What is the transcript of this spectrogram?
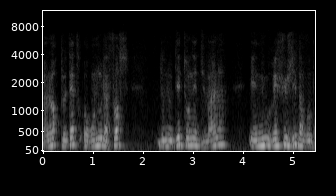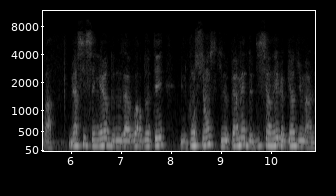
Alors peut-être aurons-nous la force de nous détourner du mal et nous réfugier dans vos bras. Merci Seigneur de nous avoir doté d'une conscience qui nous permet de discerner le bien du mal.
